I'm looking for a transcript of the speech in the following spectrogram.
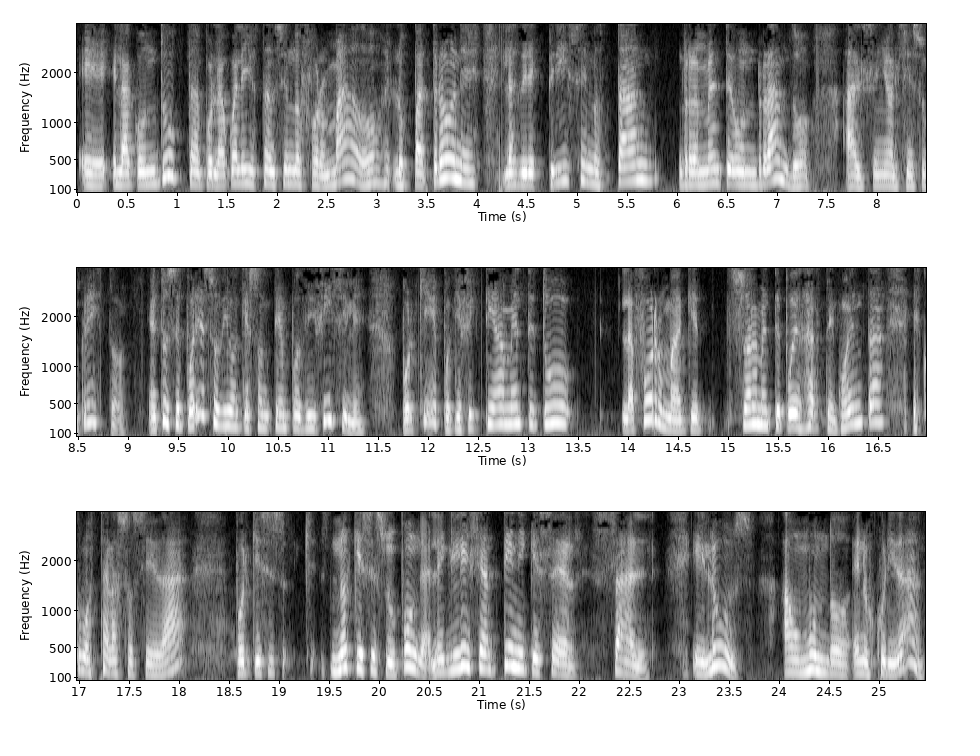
eh, la conducta por la cual ellos están siendo formados, los patrones, las directrices no están realmente honrando al Señor Jesucristo. Entonces, por eso digo que son tiempos difíciles. ¿Por qué? Porque efectivamente tú, la forma que solamente puedes darte cuenta es cómo está la sociedad, porque no que se suponga, la iglesia tiene que ser sal y luz a un mundo en oscuridad.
